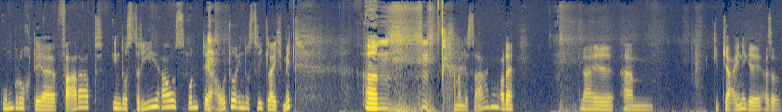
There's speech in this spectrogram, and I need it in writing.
Umbruch der Fahrradindustrie aus und der Autoindustrie gleich mit? Ähm, hm. Kann man das sagen? Oder weil ähm, gibt ja einige, also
